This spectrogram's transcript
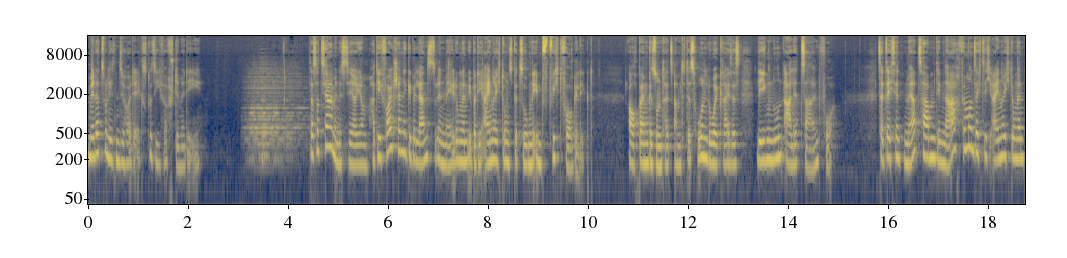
Mehr dazu lesen Sie heute exklusiv auf stimme.de. Das Sozialministerium hat die vollständige Bilanz zu den Meldungen über die einrichtungsbezogene Impfpflicht vorgelegt. Auch beim Gesundheitsamt des Hohenlohe-Kreises liegen nun alle Zahlen vor. Seit 16. März haben demnach 65 Einrichtungen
